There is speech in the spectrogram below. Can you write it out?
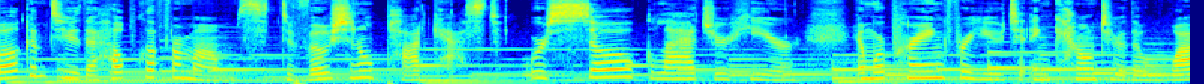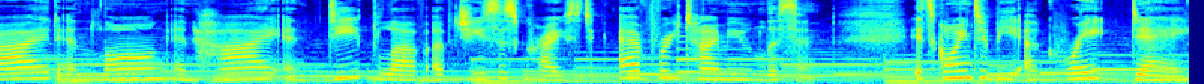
Welcome to the Help Club for Moms devotional podcast. We're so glad you're here, and we're praying for you to encounter the wide and long and high and deep love of Jesus Christ every time you listen. It's going to be a great day.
